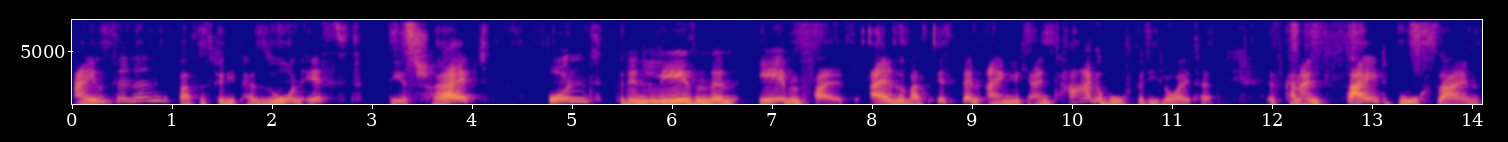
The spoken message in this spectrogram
Einzelnen, was es für die Person ist, die es schreibt und für den Lesenden ebenfalls. Also was ist denn eigentlich ein Tagebuch für die Leute? Es kann ein Zeitbuch sein,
